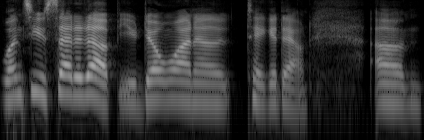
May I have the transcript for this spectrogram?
once you set it up, you don't want to take it down. Um,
